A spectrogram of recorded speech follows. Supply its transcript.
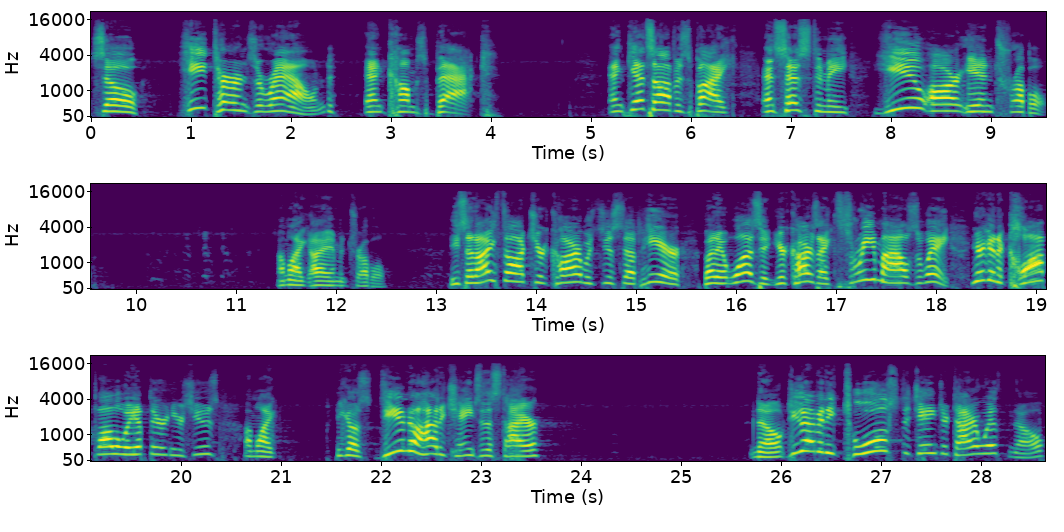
So he turns around and comes back and gets off his bike and says to me, You are in trouble. I'm like, I am in trouble. He said, I thought your car was just up here, but it wasn't. Your car's like three miles away. You're going to clomp all the way up there in your shoes? I'm like, he goes, Do you know how to change this tire? No. Do you have any tools to change your tire with? No.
